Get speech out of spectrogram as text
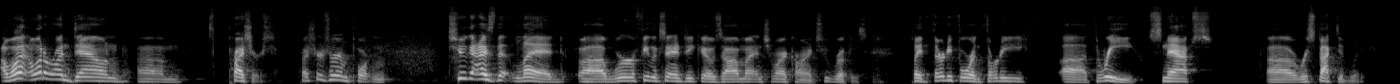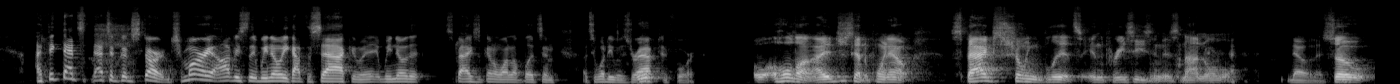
I want I want to run down um, pressures. Pressures are important. Two guys that led uh, were Felix Anudike-Uzomah and Chamarri Conner, two rookies. Played 34 and 33 uh, snaps, uh, respectively. I think that's that's a good start. And Chamarri, obviously, we know he got the sack, and we know that Spags is going to want to blitz him. That's what he was drafted for. Well, hold on. I just got to point out Spags showing blitz in the preseason is not normal. no, that's so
